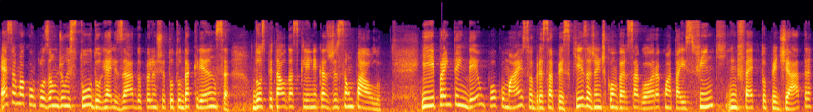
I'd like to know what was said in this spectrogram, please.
Essa é uma conclusão de um estudo realizado pelo Instituto da Criança do Hospital das Clínicas de São Paulo. E para entender um pouco mais sobre essa pesquisa, a gente conversa agora com a Thais Fink, infectopediatra,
